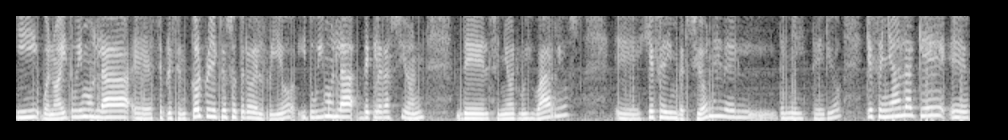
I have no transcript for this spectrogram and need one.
y bueno, ahí tuvimos la, eh, se presentó el proyecto de Sotero del Río y tuvimos la declaración del señor Luis Barrios, eh, jefe de inversiones del, del ministerio, que señala que eh,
